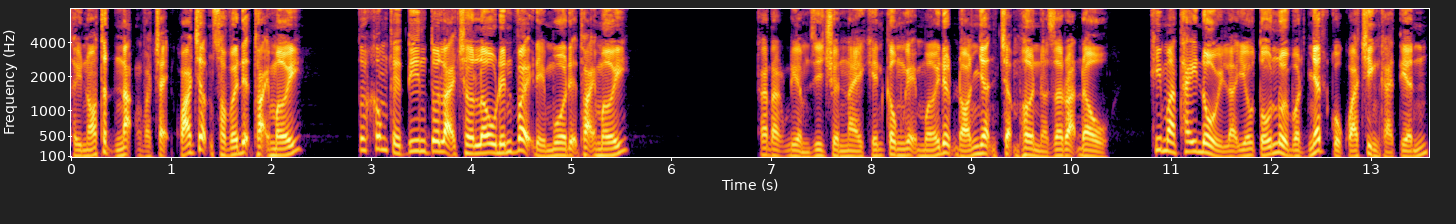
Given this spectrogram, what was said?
thấy nó thật nặng và chạy quá chậm so với điện thoại mới. Tôi không thể tin tôi lại chờ lâu đến vậy để mua điện thoại mới. Các đặc điểm di truyền này khiến công nghệ mới được đón nhận chậm hơn ở giai đoạn đầu, khi mà thay đổi là yếu tố nổi bật nhất của quá trình cải tiến.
